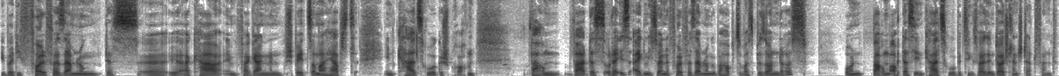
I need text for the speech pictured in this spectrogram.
über die Vollversammlung des äh, ÖRK im vergangenen Spätsommer, Herbst in Karlsruhe gesprochen. Warum war das oder ist eigentlich so eine Vollversammlung überhaupt so was Besonderes? Und warum auch, dass sie in Karlsruhe bzw. in Deutschland stattfand?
